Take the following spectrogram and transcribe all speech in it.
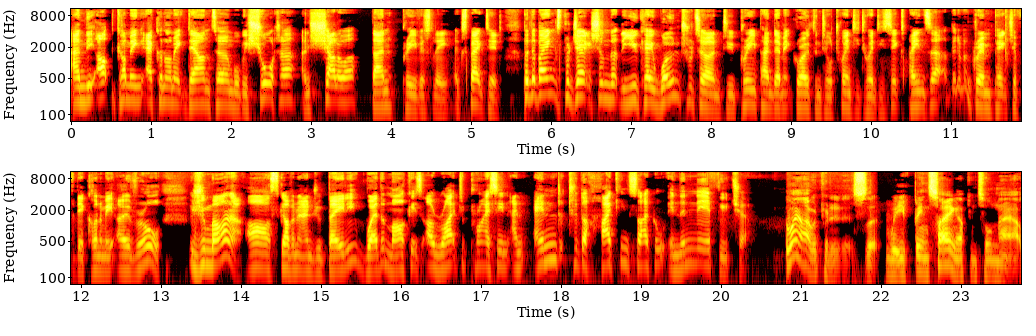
and the upcoming economic downturn will be shorter and shallower than previously expected. But the bank's projection that the UK won't return to pre pandemic growth until 2026 paints a, bit of a grim picture for the economy overall. Joumana asked Governor Andrew Bailey whether markets are right to price in an end to the hiking cycle in the near future. The way I would put it is that we've been saying up until now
